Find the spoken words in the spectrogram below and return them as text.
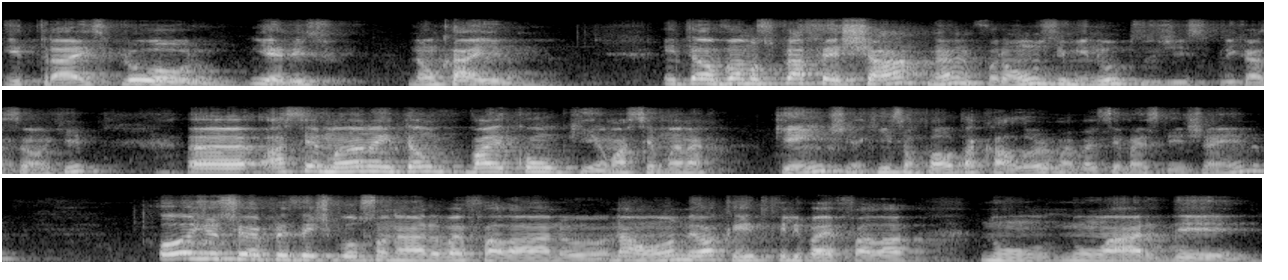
e traz para o ouro. E eles não caíram. Então vamos para fechar, né? Foram 11 minutos de explicação aqui. Uh, a semana então vai com o quê? É uma semana quente, aqui em São Paulo está calor, mas vai ser mais quente ainda. Hoje o senhor presidente Bolsonaro vai falar no, na ONU, eu acredito que ele vai falar num, num ar de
